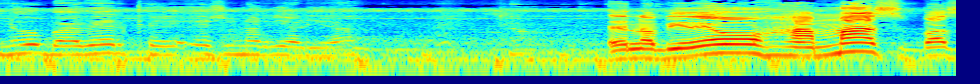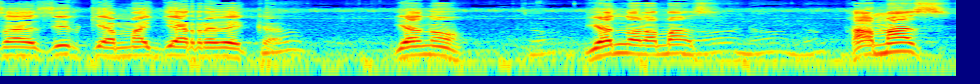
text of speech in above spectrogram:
no va a ver que es una realidad. No, En los videos jamás vas a decir que amas ya a Rebeca. No. Ya no. no, Ya no la no, no. Jamás.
